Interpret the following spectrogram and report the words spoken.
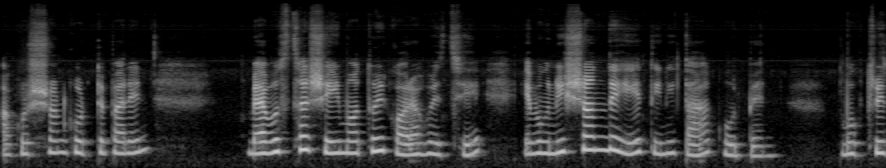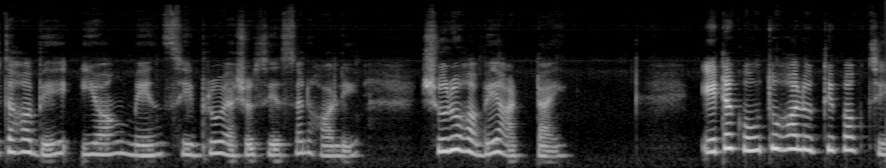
আকর্ষণ করতে পারেন, ব্যবস্থা সেই মতোই করা হয়েছে এবং নিঃসন্দেহে তিনি তা করবেন। বক্তৃতা হবে ইয়ং মেন্স হিব্রু অ্যাসোসিয়েশন হলে। শুরু হবে আটটায়। এটা কৌতূহল উদ্দীপক যে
